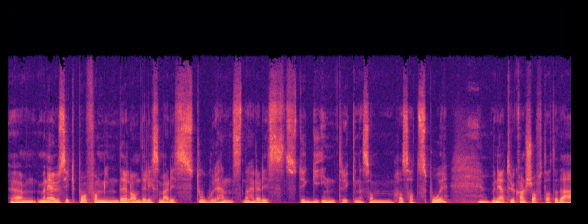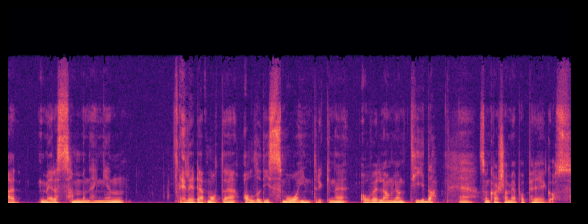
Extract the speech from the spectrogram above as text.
Um, men jeg er usikker på for min del om det liksom er de store hendelsene eller de stygge inntrykkene som har satt spor. Men jeg tror kanskje ofte at det er mer sammenhengen Eller det er på en måte alle de små inntrykkene over lang, lang tid da, Ja. som kanskje er med på å prege oss.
